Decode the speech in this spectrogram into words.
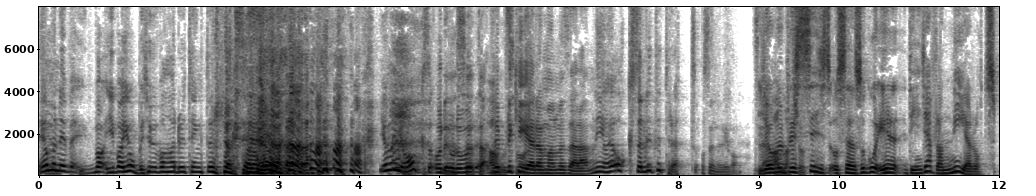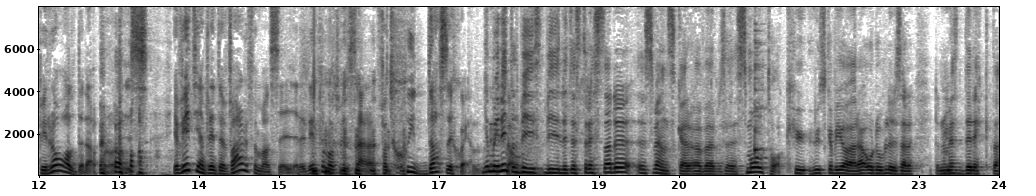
Ja, men det, vad, vad jobbigt. Hur, vad har du tänkt att lösa det? ja, men jag också. Och, då- och då replikerar man med så här, men jag är också lite trött. Och sen är det igång. Ja, men precis. Och sen så går är det, det är en jävla neråtspiral det där på något vis. Jag vet egentligen inte varför man säger det. Det är på något vis så här, för att skydda sig själv. Ja, men är det inte liksom. att vi, vi är lite stressade eh, svenskar över eh, small talk? Hur, hur ska vi göra? Och då blir det så här, den mest direkta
